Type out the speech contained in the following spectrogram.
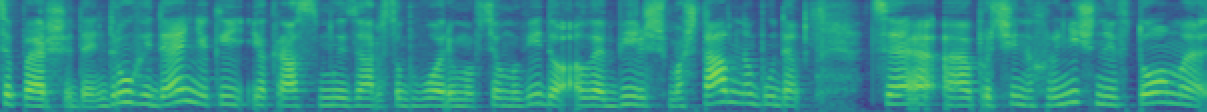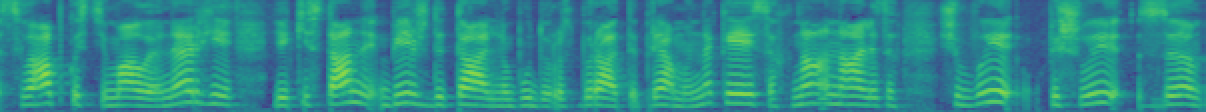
Це перший день. Другий день, який якраз ми зараз обговорюємо в цьому відео, але більш масштабно буде. Це е, причини хронічної втоми, слабкості, малої енергії, які стани більш детально буду розбирати прямо на кейсах, на аналізах, щоб ви пішли з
